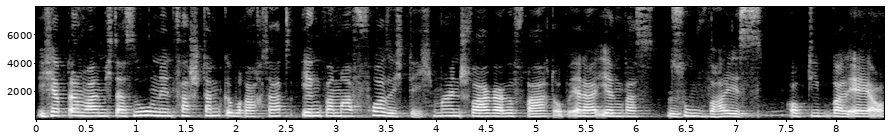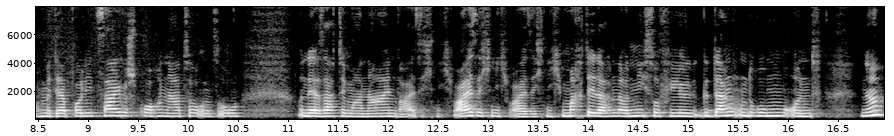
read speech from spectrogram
Ich habe dann, weil mich das so um den Verstand gebracht hat, irgendwann mal vorsichtig meinen Schwager gefragt, ob er da irgendwas mhm. zu weiß ob die, weil er ja auch mit der Polizei gesprochen hatte und so. Und er sagte immer, nein, weiß ich nicht, weiß ich nicht, weiß ich nicht. Mach dir da nicht so viel Gedanken drum und, ne?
